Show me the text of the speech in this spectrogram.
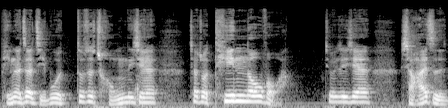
凭了这几部都是从那些叫做 teen novel 啊，就是一些小孩子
